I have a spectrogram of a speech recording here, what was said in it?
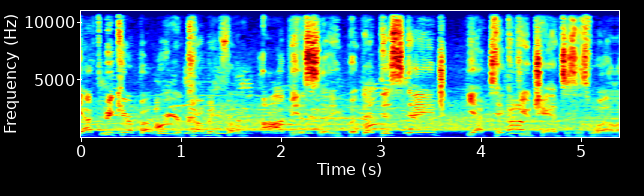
You have to be careful about where you're coming from, obviously, but at this stage, you have to take a few chances as well.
